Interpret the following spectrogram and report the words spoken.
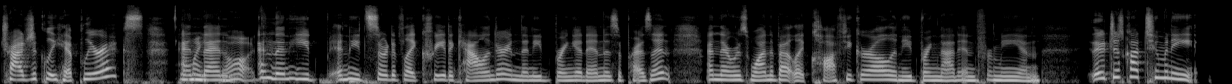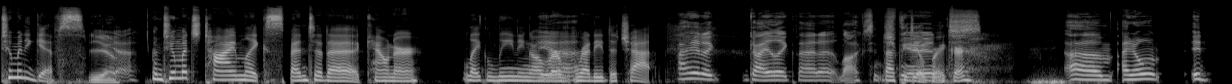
tragically hip lyrics Oh and my then God. and then he'd and he'd sort of like create a calendar and then he'd bring it in as a present and there was one about like coffee girl and he'd bring that in for me and they just got too many too many gifts yeah. and too much time like spent at a counter like leaning over Yeah. ready to chat I had a guy like that at Locks and That's a deal breaker. Um, I don't. It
